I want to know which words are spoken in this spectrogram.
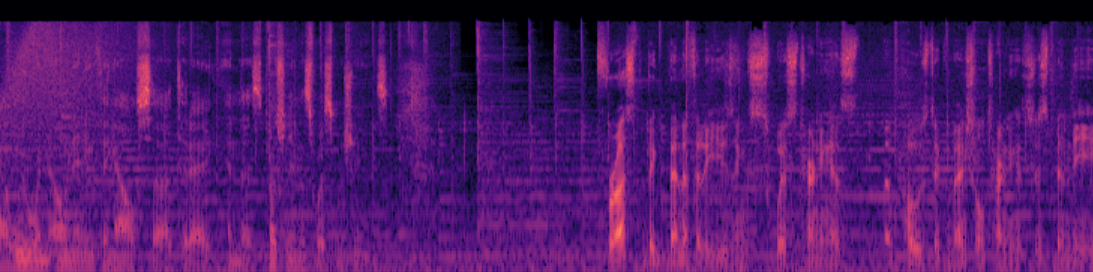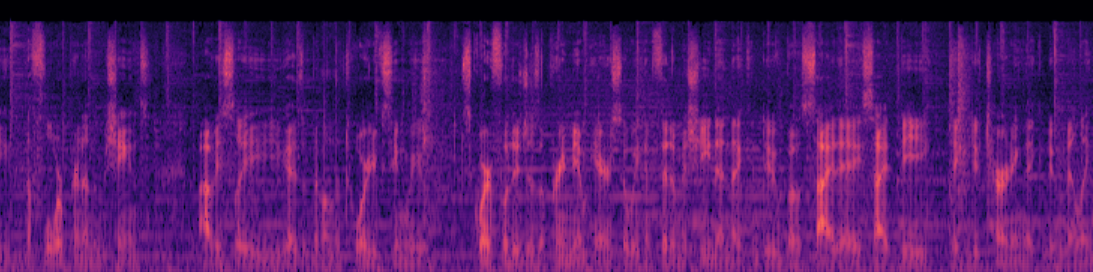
Uh, we wouldn't own anything else uh, today, in the, especially in the Swiss machines. For us, the big benefit of using Swiss turning as opposed to conventional turning has just been the, the floor print of the machines. Obviously, you guys have been on the tour, you've seen we square footage is a premium here, so we can fit a machine in that can do both side A, side B. They can do turning, they can do milling,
